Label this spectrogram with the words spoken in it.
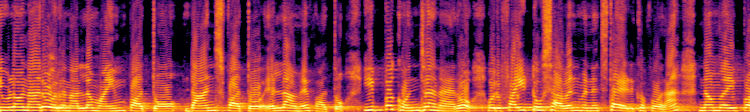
இவ்வளோ நேரம் ஒரு நல்ல மைம் பார்த்தோம் டான்ஸ் பார்த்தோம் எல்லாமே பார்த்தோம். இப்போ கொஞ்ச நேரம் ஒரு ஃபைவ் டு செவன் மினிட்ஸ் தான் எடுக்க போகிறேன் நம்ம இப்போ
